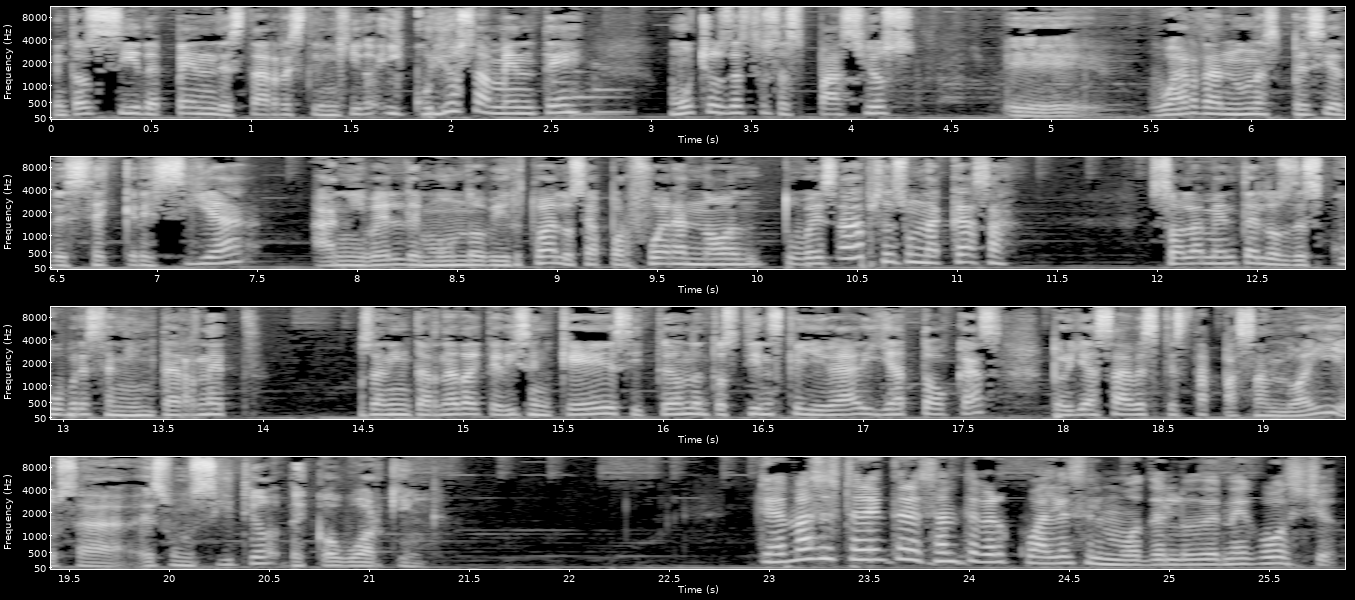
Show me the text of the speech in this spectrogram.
Entonces sí depende, está restringido. Y curiosamente, muchos de estos espacios eh, guardan una especie de secrecía a nivel de mundo virtual. O sea, por fuera no, tú ves, ah, pues es una casa. Solamente los descubres en Internet. En Internet ahí te dicen qué es y te dónde, entonces tienes que llegar y ya tocas, pero ya sabes qué está pasando ahí. O sea, es un sitio de coworking. Y además estaría interesante ver cuál es el modelo de negocio,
